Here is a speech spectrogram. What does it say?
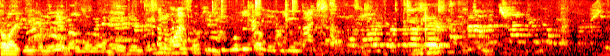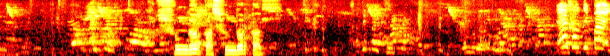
সবাই। সুন্দর কাজ সুন্দর কাজ। এই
